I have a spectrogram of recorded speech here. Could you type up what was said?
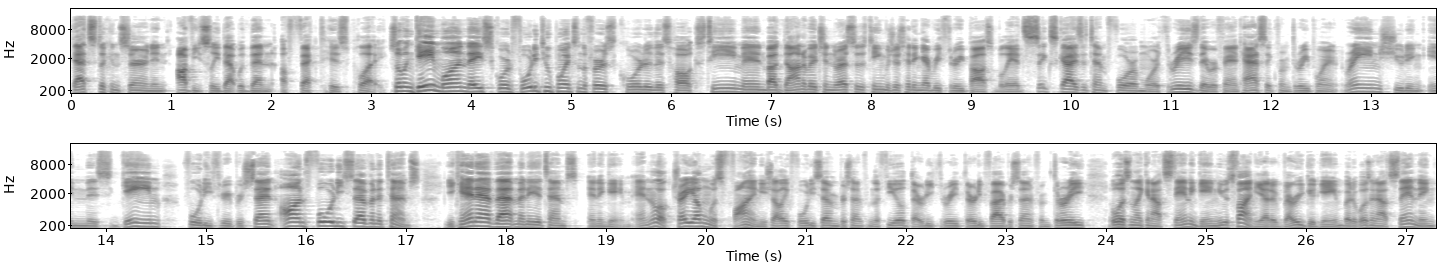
That's the concern, and obviously that would then affect his play. So in game one, they scored 42 points in the first quarter, this Hawks team, and Bogdanovic and the rest of the team was just hitting every three possible. They had six guys attempt four or more threes. They were fantastic from three point range, shooting in this game 43% on 47 attempts. You can't have that many attempts in a game. And look, Trae Young was fine. He shot like 47% from the field, 33, 35% from three. It wasn't like an outstanding game. He was fine. He had a very good game, but it wasn't outstanding.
